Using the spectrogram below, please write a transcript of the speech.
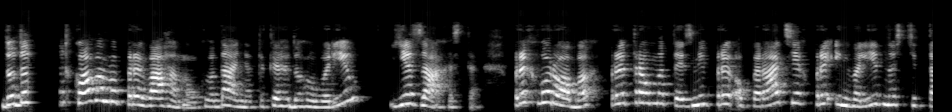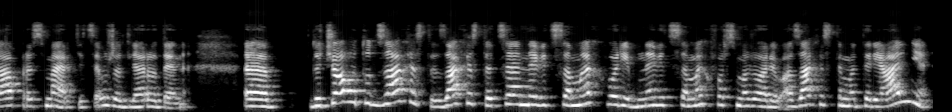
Додатковими перевагами укладання таких договорів є захисти при хворобах, при травматизмі, при операціях, при інвалідності та при смерті. Це вже для родини. До чого тут захисти? Захисти це не від самих хворіб, не від самих форс-мажорів, а захисти матеріальні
